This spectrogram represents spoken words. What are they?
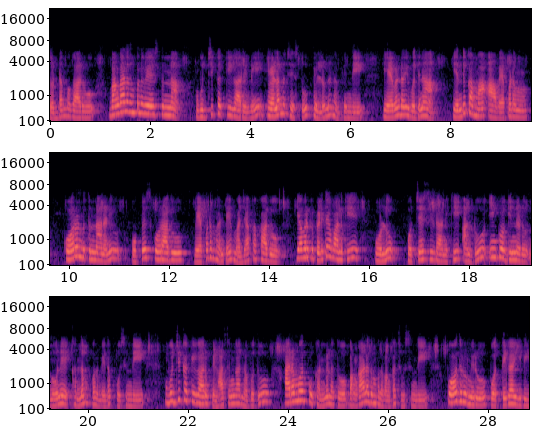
దొడ్డమ్మ గారు బంగాళదుంపలు వేయిస్తున్న బుజ్జికక్కి గారిని హేళన చేస్తూ పెళ్ళున నవ్వింది. ఏవండో వదిన? ఎందుకమ్మా ఆ వేపడం? కూరొండుతున్నానని ఒప్పేసుకోరాదు. వేపడం అంటే మజాక కాదు. ఎవరికి పెడితే వాళ్ళకి ఒళ్ళు పొచ్చేసడానికి అంటూ ఇంకో గిన్నెడు నూనె కందముక్కల మీద పూసింది. బుజ్జికక్కి గారు విలాసంగా నవ్వుతూ అరమోర్పు కన్నులతో బంగాళదుంపల వంక చూసింది. పోదురు మీరు బొత్తిగా ఇది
